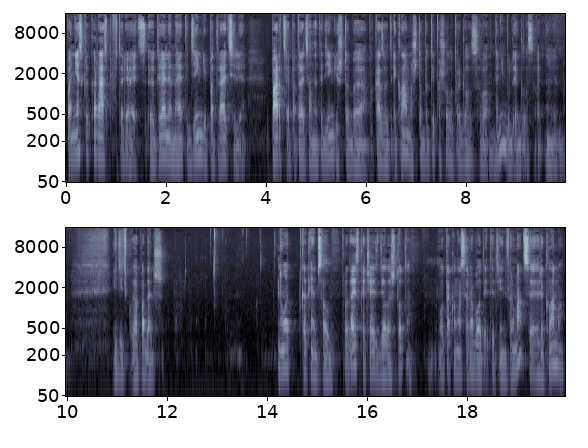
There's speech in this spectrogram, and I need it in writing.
по несколько раз повторяется. Вот реально на это деньги потратили. Партия потратила на это деньги, чтобы показывать рекламу, чтобы ты пошел и проголосовал. Да не буду я голосовать, наверное. Идите куда подальше. Ну вот, как я написал, продай, скачай, сделай что-то. Вот так у нас и работает. Эти информация, реклама,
